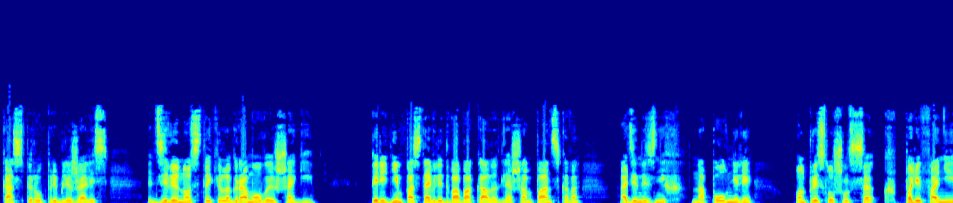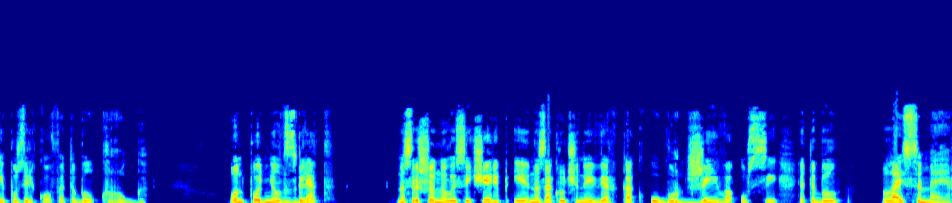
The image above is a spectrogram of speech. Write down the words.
К Касперу приближались девяностокилограммовые шаги. Перед ним поставили два бокала для шампанского, один из них наполнили. Он прислушался к полифонии пузырьков. Это был круг. Он поднял взгляд на совершенно лысый череп и на закрученные вверх, как у Гурджиева, усы. Это был Лайсемейр.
